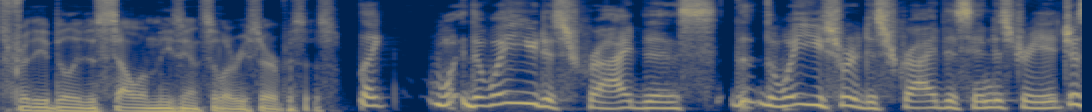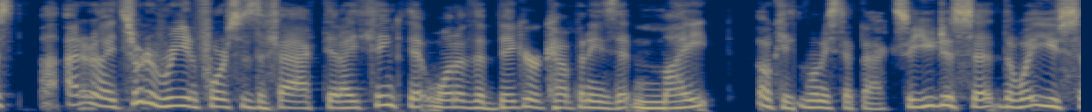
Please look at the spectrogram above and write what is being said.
for the ability to sell them these ancillary services. Like w- the way you describe this, the, the, way you sort of describe this industry, it just, I don't know, it sort of reinforces the fact that I think that one of the bigger companies that might, okay, let me step back. So you just said the way you s-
